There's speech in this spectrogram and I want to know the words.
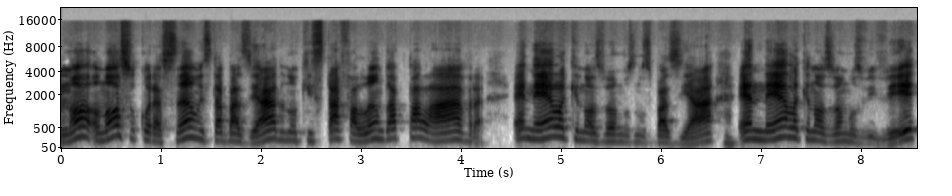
No, o nosso coração está baseado no que está falando a palavra. É nela que nós vamos nos basear, é nela que nós vamos viver.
